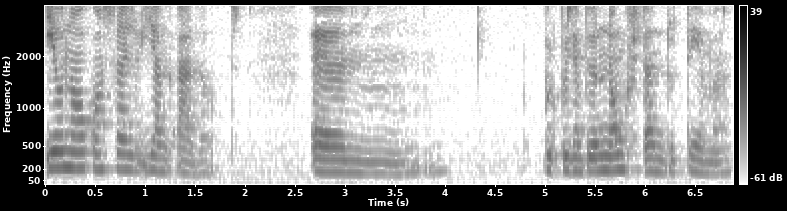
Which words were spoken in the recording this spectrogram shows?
Eu não aconselho Young Adult. Um, porque, por exemplo, eu não gostando do tema,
